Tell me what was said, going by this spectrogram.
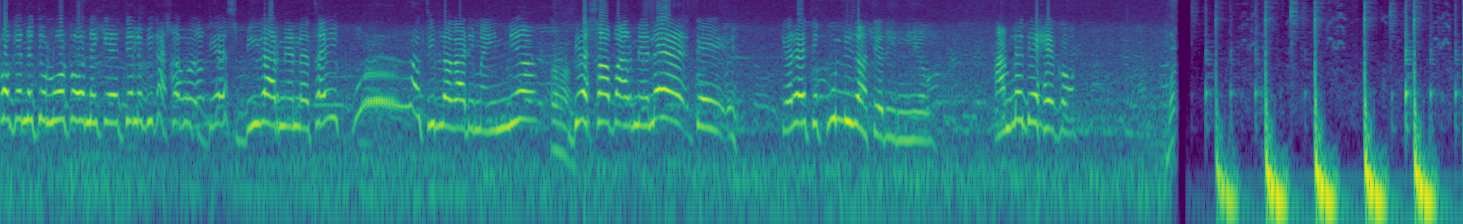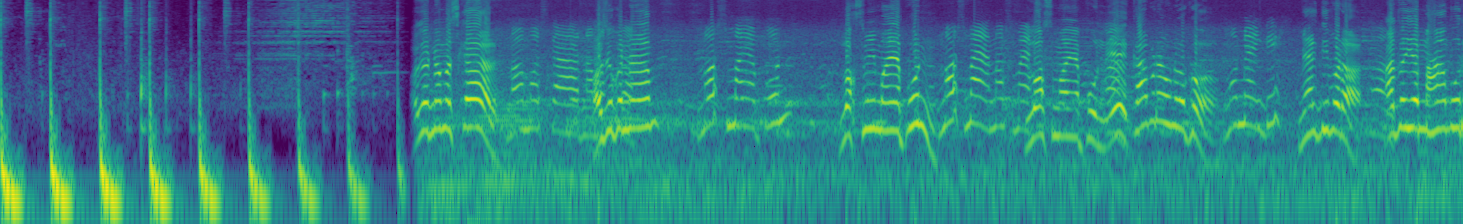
ठोकेन त्यो लोटो हुने के त्यसले विकास गर्नु देश बिगार्नेले चाहिँ पुरा चिल्लो गाडीमा हिँड्ने देश सपार्नेले त्यही के अरे त्यो कुल्ली जतिर हिँड्ने हामीले देखेको। हजुर नमस्कार। नमस्कार हजुरको नाम? नसमाया पुन। लक्ष्मी माया पुन? नसमाया नसमाया लसमाया पुन। ए कहाँबाट आउनुभएको? म म्याग्दी। म्याग्दीबाट। आज यो महापुर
